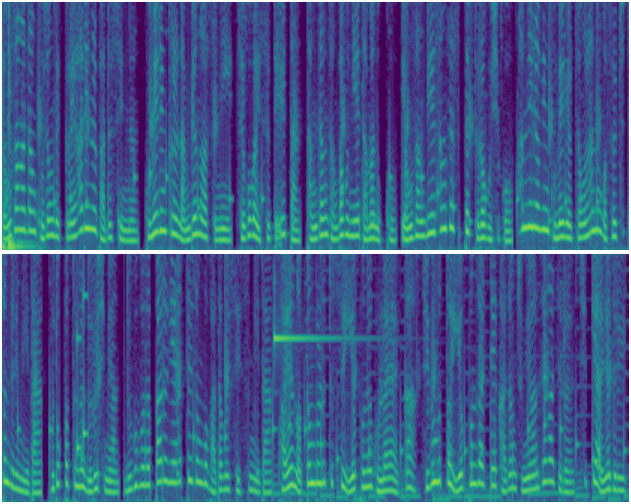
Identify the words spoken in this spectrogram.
영상 하단 고정 댓글에 할인을 받을 수 있는 구매 링크를 남겨놓았으니 재고가 있을 때 일단 당장 장바구니에 담아놓고 영상 뒤 상세 스펙 들어보시고 합리적인 구매 결정을 하는 것을 추천드립니다. 구독 버튼을 누르시면 누구보다 빠르게 핫딜 정보 받아볼 수 있습니다. 과연 어떤 블루투스 이어폰을 골라야 할까? 지금부터 이어폰 살 때 가장 중요한 세 가지를 쉽게 알려드릴게요.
